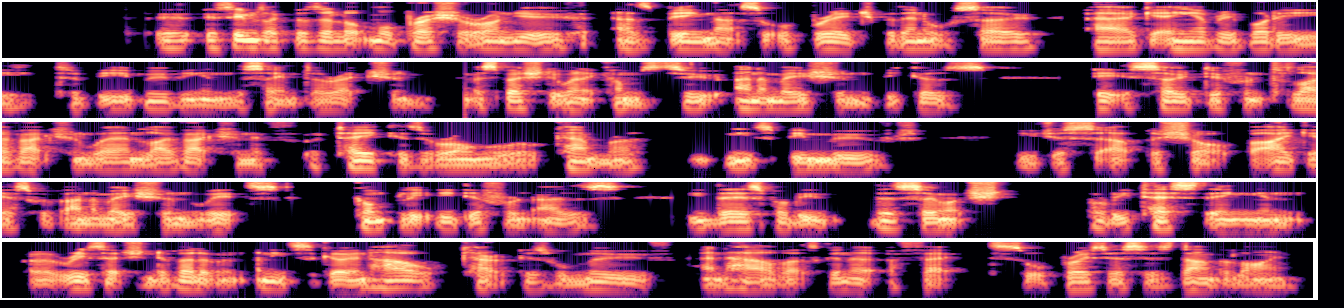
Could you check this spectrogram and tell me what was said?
It, it seems like there's a lot more pressure on you as being that sort of bridge, but then also uh, getting everybody to be moving in the same direction, especially when it comes to animation, because it is so different to live action. Where in live action, if a take is wrong or camera needs to be moved, you just set up the shot. But I guess with animation, it's completely different as there's probably there's so much probably testing and uh, research and development that needs to go in how characters will move and how that's going to affect sort of processes down the line.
